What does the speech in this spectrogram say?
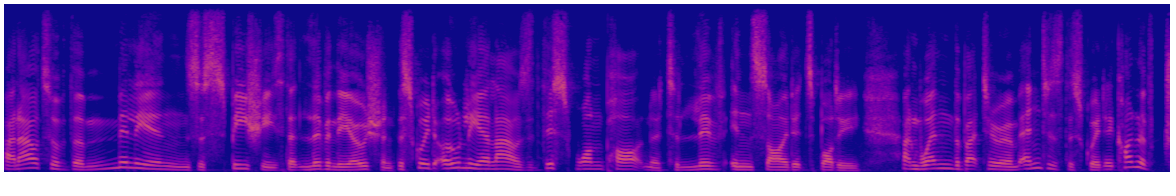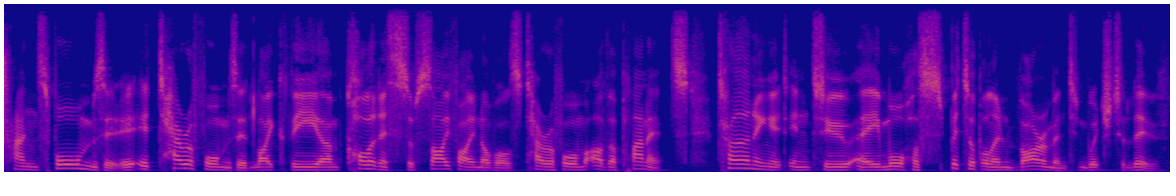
And out of the millions of species that live in the ocean, the squid only allows this one partner to live inside its body. And when the bacterium enters the squid, it kind of transforms it, it, it terraforms it like the um, colonists of sci fi novels terraform other planets, turning it into a more hospitable environment in which to live.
